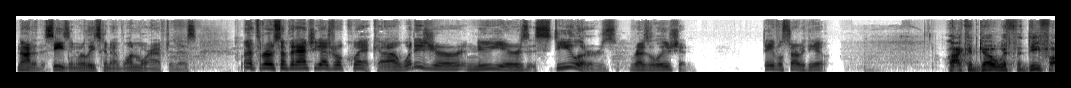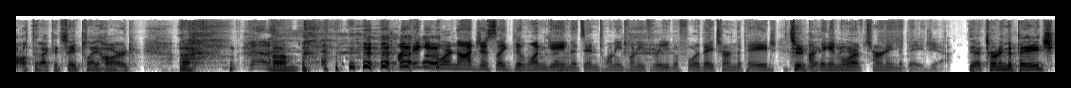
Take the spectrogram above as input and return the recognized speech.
not of the season. We're at least going to have one more after this. I'm going to throw something at you guys real quick. Uh, what is your New Year's Steelers resolution? Dave, we'll start with you. Well, I could go with the default that I could say play hard. Uh, um, I'm thinking more not just like the one game that's in 2023 before they turn the page. Two I'm thinking more yeah. of turning the page. Yeah. yeah, turning the page.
